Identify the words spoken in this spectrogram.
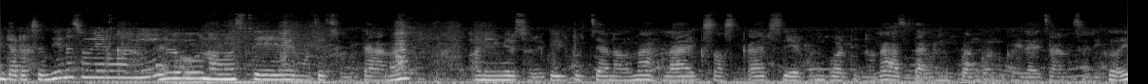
इन्ट्रोडक्सन दिनुहोस् मेरो मम्मी। हेलो नमस्ते। म चाहिँ छोरीको आमा। अनि मेरो छोरीको युट्युब च्यानलमा लाइक सब्सक्राइब सेयर पनि गरिदिनु होला। आज चाहिँ हामी मुखबाङ गर्नु गइरहेछ आमा छोरीको है।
